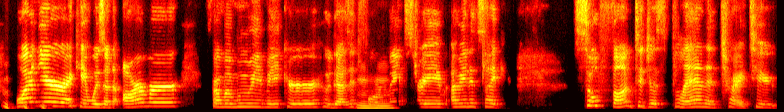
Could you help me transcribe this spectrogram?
One year I came with an armor from a movie maker who does it for mm-hmm. mainstream. I mean, it's like so fun to just plan and try to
